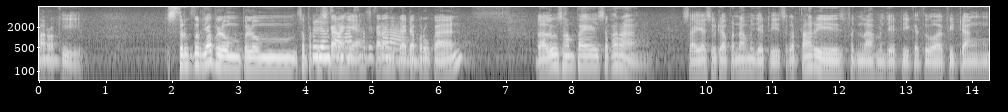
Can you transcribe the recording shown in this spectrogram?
paroki. strukturnya belum belum seperti Belum sekarang ya. seperti sekarang sudah sekarang. ada perubahan. Lalu sampai sekarang saya sudah pernah menjadi sekretaris, pernah menjadi ketua bidang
